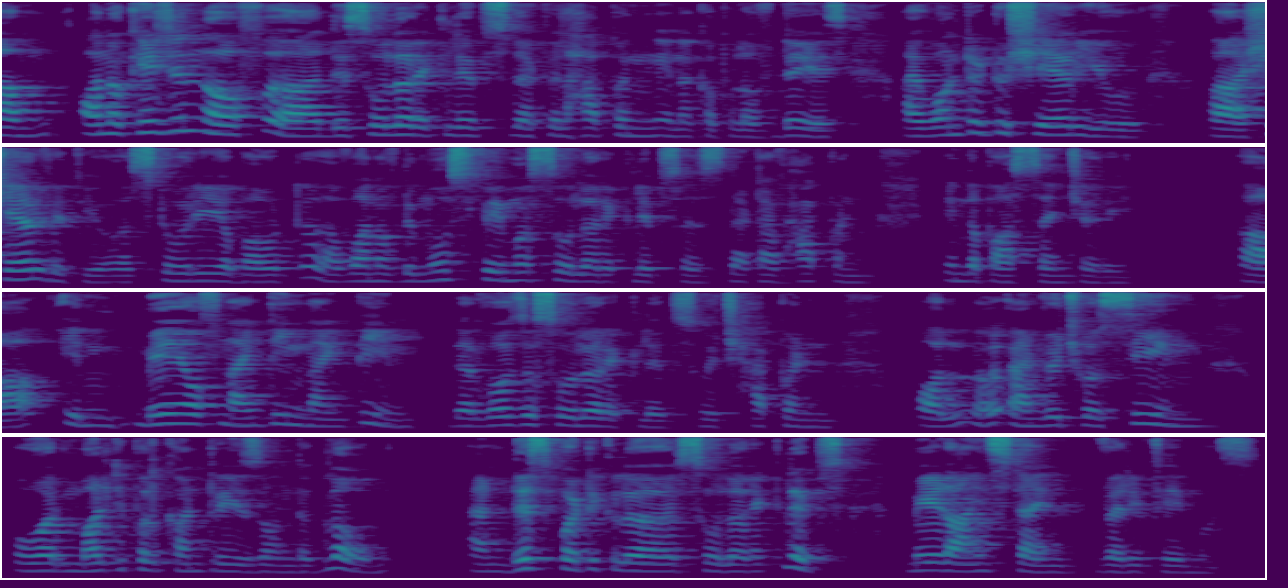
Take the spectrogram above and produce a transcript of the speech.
Um, on occasion of uh, the solar eclipse that will happen in a couple of days, I wanted to share you, uh, share with you a story about uh, one of the most famous solar eclipses that have happened in the past century. Uh, in May of 1919, there was a solar eclipse which happened all, and which was seen over multiple countries on the globe. And this particular solar eclipse made Einstein very famous.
